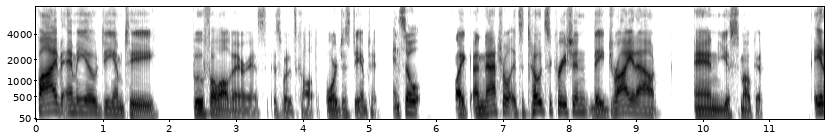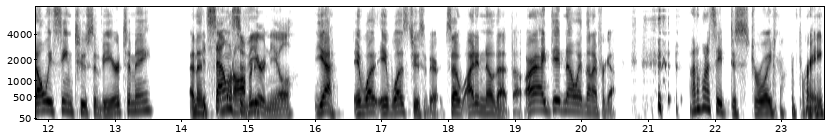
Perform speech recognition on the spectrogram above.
5 MEO DMT, Bufo alvarius is what it's called, or just DMT. And so, Like a natural, it's a toad secretion. They dry it out and you smoke it. It always seemed too severe to me. And then it sounds offered it- severe, Neal. Yeah, it was it was too severe. So I didn't know that though. Or I did know it, and then I forgot. I don't want to say it destroyed my brain.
